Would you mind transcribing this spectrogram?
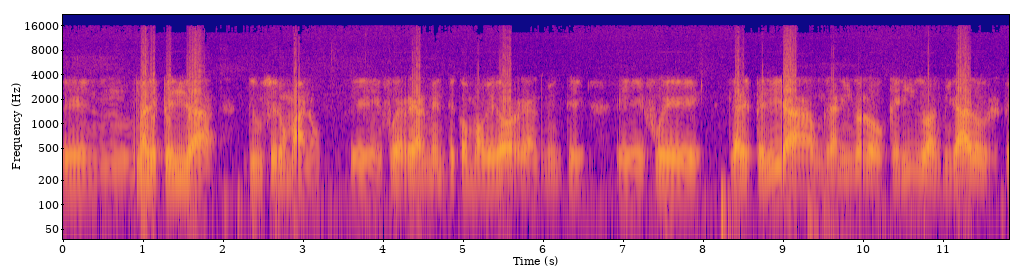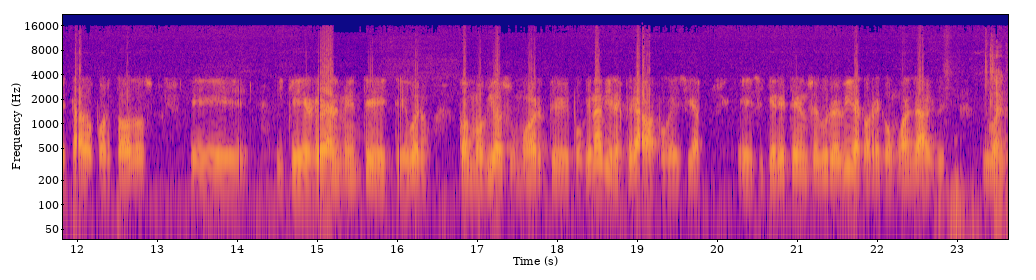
en una despedida de un ser humano. Eh, fue realmente conmovedor, realmente eh, fue la despedida a un gran ídolo querido, admirado y respetado por todos eh, y que realmente, este, bueno, conmovió su muerte porque nadie le esperaba, porque decía, eh, si querés tener un seguro de vida, corre con Juan Galvez. Y bueno,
